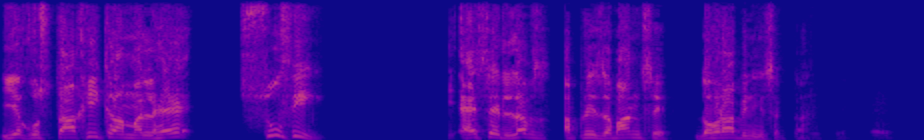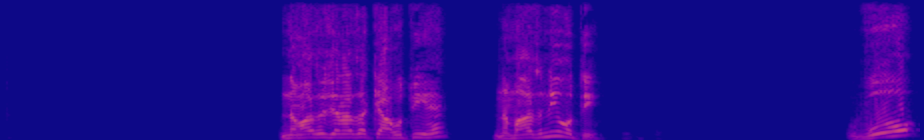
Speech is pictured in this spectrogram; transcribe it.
یہ گستاخی کا عمل ہے، صوفی ایسے لفظ اپنی زبان سے دوہرا بھی نہیں سکتا۔ نماز جنازہ کیا ہوتی ہے؟ نماز نہیں ہوتی۔ وہ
